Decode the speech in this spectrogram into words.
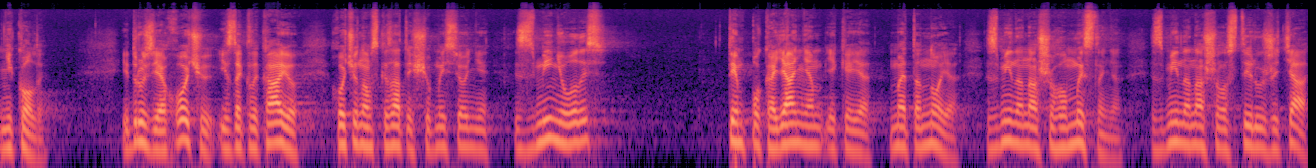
Ніколи. І, друзі, я хочу і закликаю, хочу нам сказати, щоб ми сьогодні змінювались тим покаянням, яке є метаноя, зміна нашого мислення, зміна нашого стилю життя.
